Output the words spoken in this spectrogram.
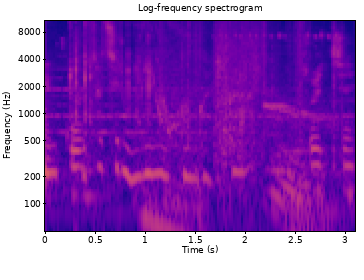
있고. 부서질 운명이었던 걸까? 쫄지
